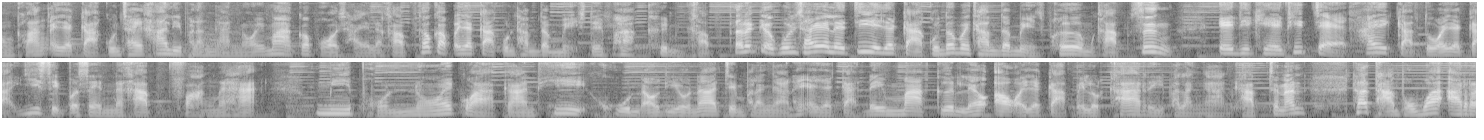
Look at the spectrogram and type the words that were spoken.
2 ครั้งอายากาศคุณใช้ค่ารีพลังงานน้อยมากก็พอใช้แล้วครับ เท่ากับอายากาศคุณทำดาเมจได้มากขึ้นครับแต่ถ้าเกิดคุณใช้เอเลจีอายากาศคุณต้องไปทำดาเมจเพิ่มครับ ซึ่ง ADK ที่แจกให้กับตัวอายากาศ20%นะครับฟังนะฮะ มีผลน้อยกว่าการที่คุณเอาดีโอนาเจมพลังงานให้อายกาศได้มากขึ้น แล้วเอาอายกาศไปลดค่ารีพลังงานครับ ฉะนั้นถ้าถามผมว่าอะไร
